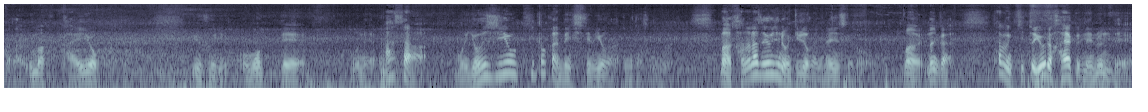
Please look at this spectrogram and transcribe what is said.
またうまく変えようかなというふうに思って、もうね、朝、もう4時起きとかでしてみようかなと思ったんですけど、まあ必ず4時に起きるとかじゃないんですけど、まあなんか、多分きっと夜早く寝るんで、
